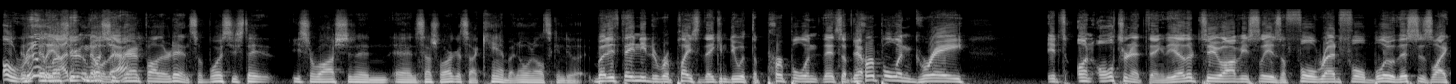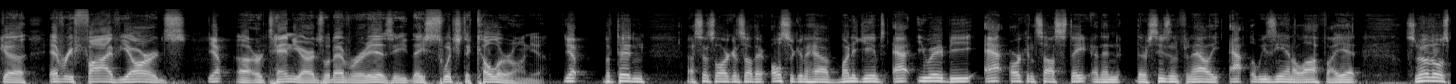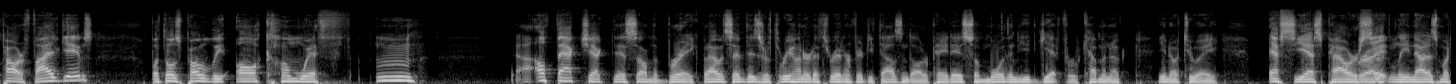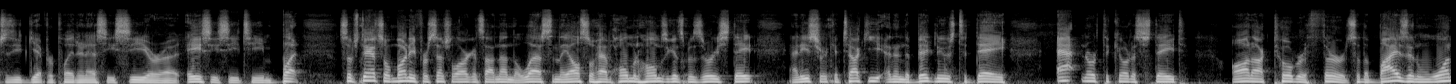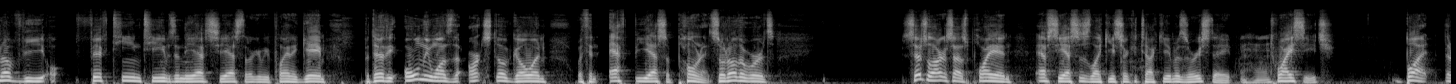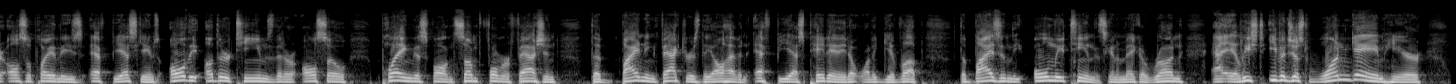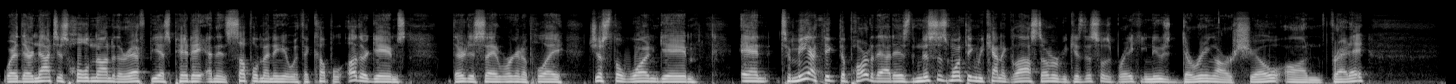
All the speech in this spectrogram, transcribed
Oh, really? Unless I you're, didn't know unless that. grandfathered in. So Boise State, Eastern Washington, and, and Central Arkansas can, but no one else can do it. But if they need to replace it, they can do it the purple and it's a Yep. purple and gray. It's an alternate thing. The other two obviously is a full red, full blue. This is like a every five yards, Yep. uh, or ten yards, whatever it is. They, they switch the color on you. Yep. But then uh, Central Arkansas, they're also going to have money games at UAB, at Arkansas State, and then their season finale at Louisiana Lafayette. So none of those Power Five games, but those probably all come with. Mm, I'll fact check this on the break, but I would say these are three hundred to three hundred fifty thousand dollar paydays, so more than you'd get for coming a you know to a FCS power. Certainly not as much as you'd get for playing an SEC or an ACC team, but substantial money for Central Arkansas nonetheless. And they also have home and homes against Missouri State and Eastern Kentucky, and then the big news today at North Dakota State on October third. So the Bison, one of the 15 teams in the FCS that are going to be playing a game, but they're the only ones that aren't still going with an FBS opponent. So in other words, Central Arkansas is playing FCSs like Eastern Kentucky and Missouri State mm-hmm. twice each, but they're also playing these FBS games. All the other teams that are also playing this fall in some form or fashion, the binding factor is they all have an FBS payday they don't want to give up. The Bison, the only team that's going to make a run at at least even just one game here where they're not just holding on to their FBS payday and then supplementing it with a couple other games. They're just saying we're going to play just the one game. And to me, I think the part of that is, and this is one thing we kind of glossed over because this was breaking news during our show on Friday.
